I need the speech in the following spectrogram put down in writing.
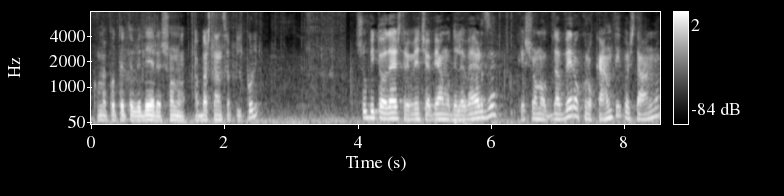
come potete vedere sono abbastanza piccoli. Subito a destra invece abbiamo delle verze che sono davvero croccanti quest'anno.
